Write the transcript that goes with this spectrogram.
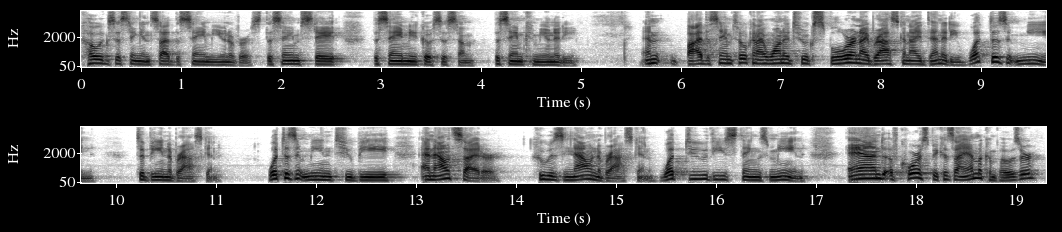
coexisting inside the same universe, the same state, the same ecosystem, the same community. And by the same token, I wanted to explore a Nebraskan identity. What does it mean to be Nebraskan? What does it mean to be an outsider who is now Nebraskan? What do these things mean? And of course, because I am a composer,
